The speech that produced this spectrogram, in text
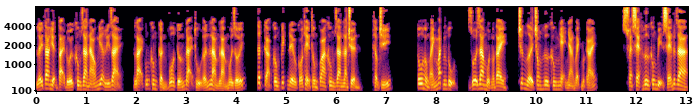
lấy ta hiện tại đối không gian áo nghĩa lý giải lại cũng không cần vô tướng đại thủ ấn làm làm môi giới, tất cả công kích đều có thể thông qua không gian lan truyền, thậm chí, tô hồng ánh mắt ngưng tụ dội ra một ngón tay, trước người trong hư không nhẹ nhàng vạch một cái. Xoẹt xẹt hư không bị xé nứt ra,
